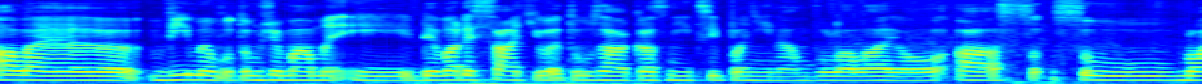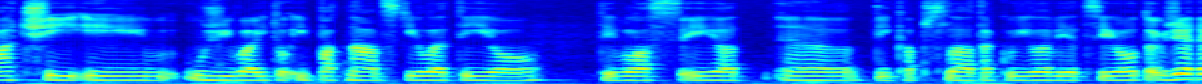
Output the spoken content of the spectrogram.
ale víme o tom, že máme i 90 letou zákazníci, paní nám volala, jo, a jsou mladší i užívají to i 15 letý, jo, ty vlasy a e, ty kapsle a takovéhle věci, jo, takže e,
